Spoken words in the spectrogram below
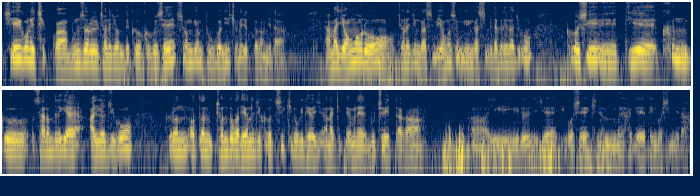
세 권의 책과 문서를 전해줬는데 그 그것에 성경 두 권이 전해졌다고 합니다. 아마 영어로 전해진 것 같습니다. 영어 성경 같습니다. 그래가지고 그것이 뒤에 큰 그 사람들에게 알려지고 그런 어떤 전도가 되었는지 그것이 기록이 되어지 않았기 때문에 묻혀 있다가 어, 이 일을 이제 이곳에 기념하게 된 것입니다.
